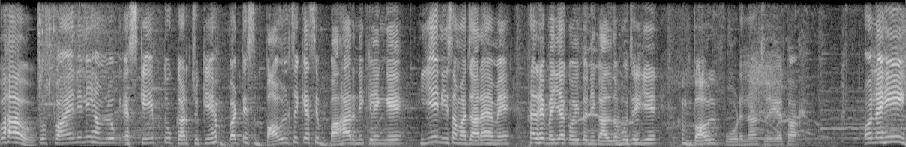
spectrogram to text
वाह तो फाइनली हम लोग एस्केप तो कर चुके हैं बट इस बाउल से कैसे बाहर निकलेंगे, ये नहीं समझ आ रहा है हमें। अरे भैया, कोई तो निकाल दो मुझे ये। बाउल फोड़ना चाहिए था। ओ नहीं,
